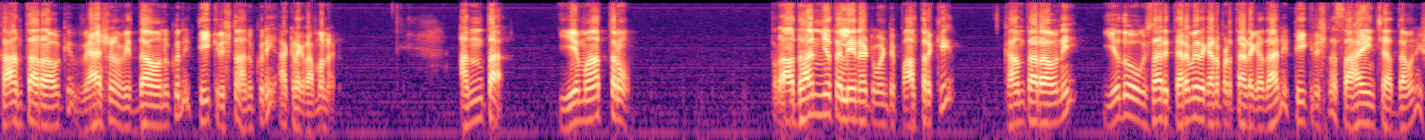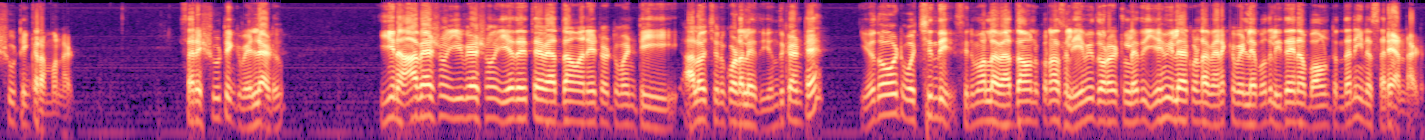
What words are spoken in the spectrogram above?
కాంతారావుకి వేషం విద్దాం అనుకుని టీ కృష్ణ అనుకుని అక్కడికి రమ్మన్నాడు. అంత ఏమాత్రం ప్రాధాన్యత లేనటువంటి పాత్రకి కాంతారావుని ఏదో ఒకసారి తెర మీద కనపడతాడు కదా అని టీ కృష్ణ సహాయం చేద్దామని షూటింగ్కి రమ్మన్నాడు. సరే షూటింగ్కి వెళ్ళాడు. ఈయన ఆ వేషం ఈ వేషం ఏదైతే వేద్దాం అనేటటువంటి ఆలోచన కూడా లేదు. ఎందుకంటే ఏదో ఒకటి వచ్చింది సినిమాల్లో వేద్దాం అనుకున్నా అసలు ఏమీ దొరకట్లేదు ఏమీ లేకుండా వెనక్కి వెళ్ళే బదులు ఇదైనా బాగుంటుందని ఈయన సరే అన్నాడు.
